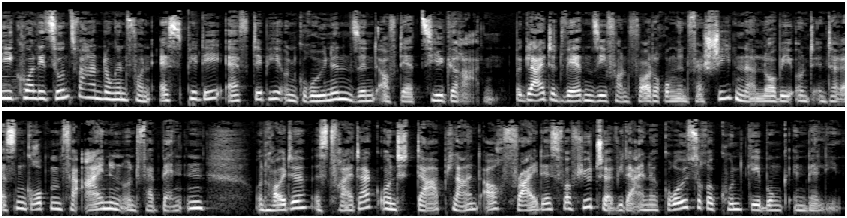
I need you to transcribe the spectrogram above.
Die Koalitionsverhandlungen von SPD, FDP und Grünen sind auf der Zielgeraden. Begleitet werden sie von Forderungen verschiedener Lobby- und Interessengruppen, Vereinen und Verbänden. Und heute ist Freitag und da plant auch Fridays for Future wieder eine größere Kundgebung in Berlin.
